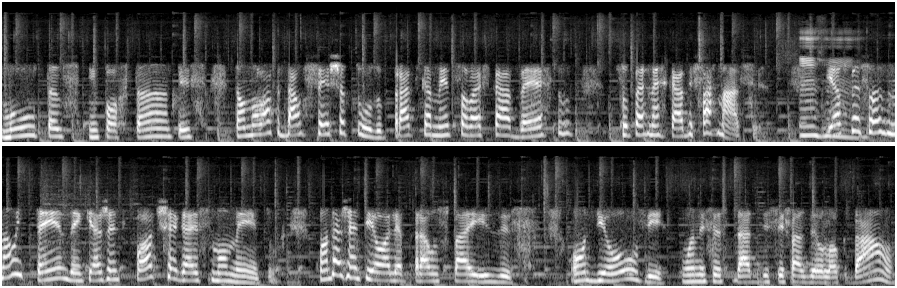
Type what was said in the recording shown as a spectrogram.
multas importantes. Então, no lockdown fecha tudo. Praticamente só vai ficar aberto supermercado e farmácia. Uhum. E as pessoas não entendem que a gente pode chegar a esse momento. Quando a gente olha para os países onde houve uma necessidade de se fazer o lockdown,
